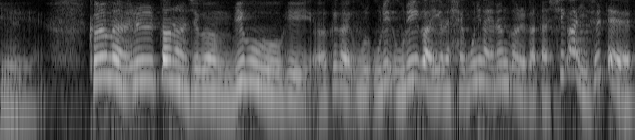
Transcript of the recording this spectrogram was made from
예. 그러면 일단은 지금 미국이 어, 그러니까 우- 우리 우리가 이런 해군이나 이런 걸 갖다 시간이 있을 때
